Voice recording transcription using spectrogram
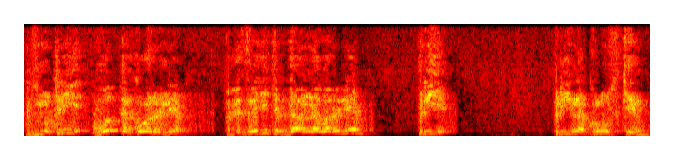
Внутри вот такое реле. Производитель данного реле при, при нагрузке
